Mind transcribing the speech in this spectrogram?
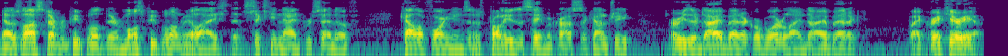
Now, there's a lot of stubborn people out there. Most people don't realize that 69% of Californians, and it's probably the same across the country, are either diabetic or borderline diabetic by criteria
